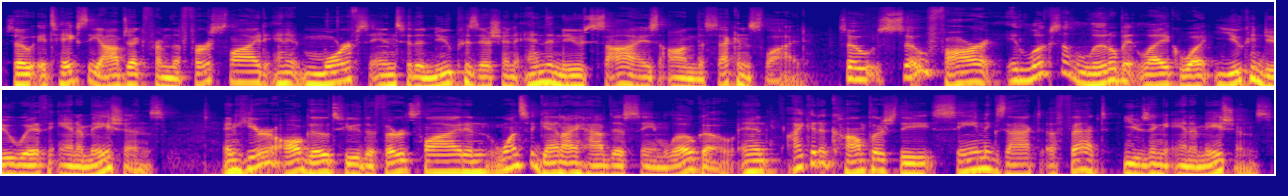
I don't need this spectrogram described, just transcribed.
So it takes the object from the first slide and it morphs into the new position and the new size on the second slide. So, so far, it looks a little bit like what you can do with animations. And here I'll go to the third slide and once again I have this same logo and I could accomplish the same exact effect using animations.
